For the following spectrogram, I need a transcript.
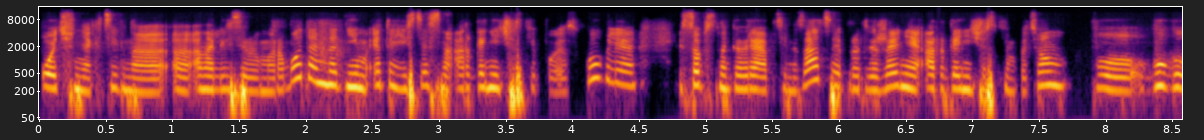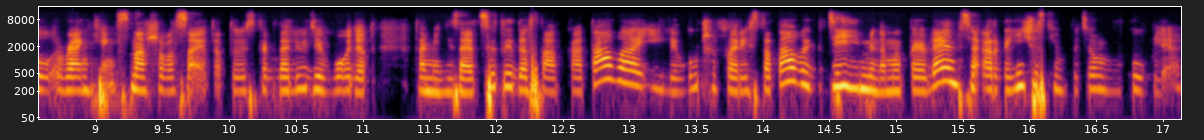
очень активно э, анализируем и работаем над ним, это, естественно, органический поиск в Google и, собственно говоря, оптимизация и продвижение органическим путем в Google Rankings нашего сайта. То есть, когда люди вводят, там, я не знаю, цветы доставка от Ава или лучший флорист от Авы, где именно мы появляемся органическим путем в Google.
